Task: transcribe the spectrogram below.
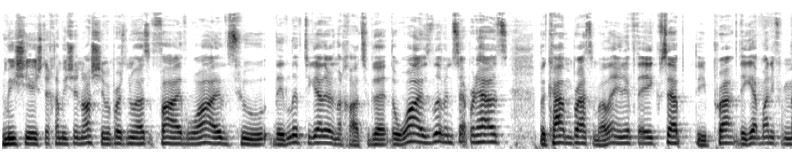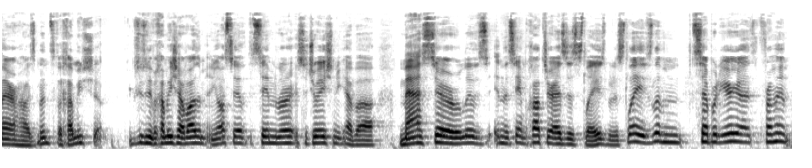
A person who has five wives who they live together in the chutzner, the, the wives live in separate houses, but and if they accept the they get money from their husbands. The chamisha, excuse me, avadim, and you also have the similar situation. You have a master who lives in the same chutzner as his slaves, but his slaves live in separate areas from him.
